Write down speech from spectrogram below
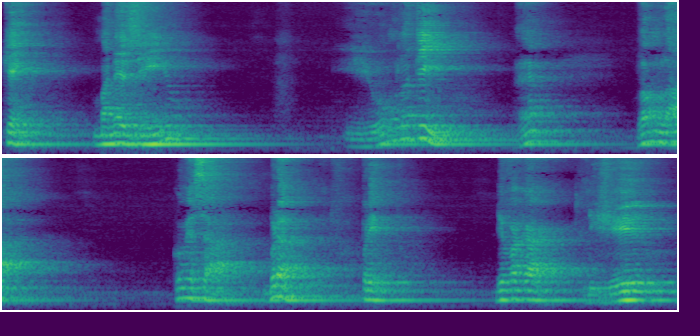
quem? Manezinho e o Mulatinho. Né? Vamos lá. Começar. Branco, preto. Devagar, ligeiro.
